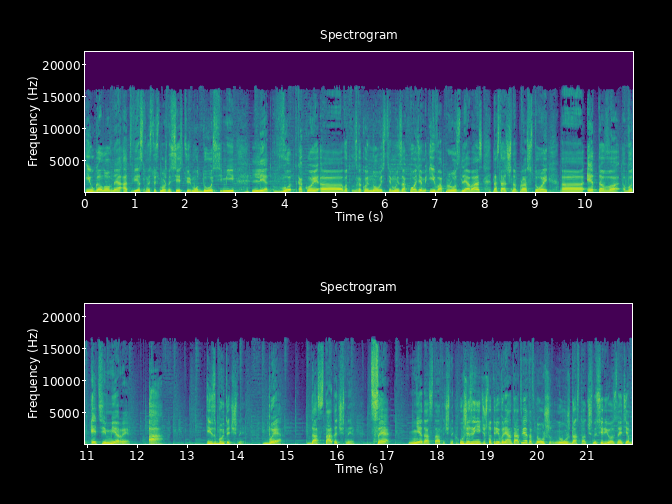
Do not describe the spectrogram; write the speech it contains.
и уголовная ответственность, то есть можно сесть в тюрьму до 7 лет. Вот какой, а, вот с какой новости мы заходим. И вопрос для вас достаточно простой. А, этого, вот эти меры, а, избыточны, б, достаточны, с, недостаточны. Уж извините, что три варианта ответов, но уж, ну уж достаточно серьезная тема.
